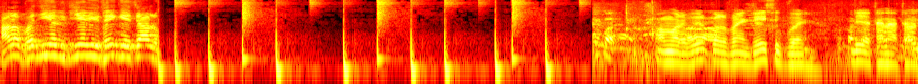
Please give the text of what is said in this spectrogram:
હાલો ભજીયાની તૈયારી થઈ ગઈ ચાલુ. અમારા વીરપલભાઈ જયસુખભાઈ બે થના થન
